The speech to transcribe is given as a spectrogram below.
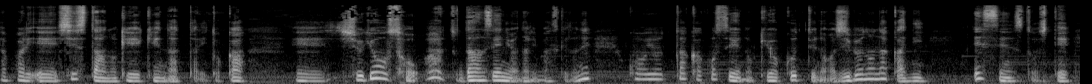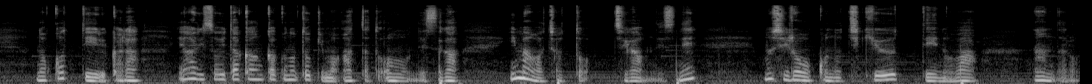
やっぱり、えー、シスターの経験だったりとか、えー、修行僧 男性にはなりますけどねこういった過去性の記憶っていうのが自分の中にエッセンスとして残っているからやはりそういった感覚の時もあったと思うんですが今はちょっと違うんですね。むしろこの地球っっていうのは何だろう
